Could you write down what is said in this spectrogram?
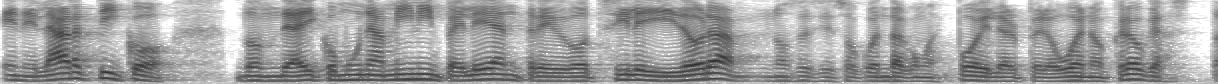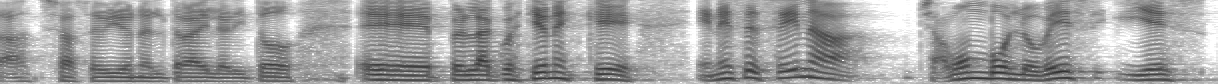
en el Ártico, donde hay como una mini pelea entre Godzilla y Ghidorah. No sé si eso cuenta como spoiler, pero bueno, creo que ya se vio en el tráiler y todo. Eh, pero la cuestión es que en esa escena, chabón, vos lo ves y es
